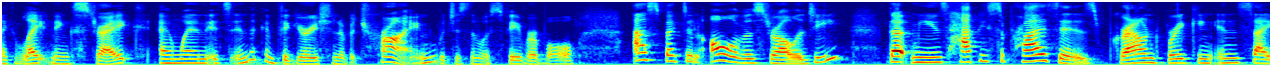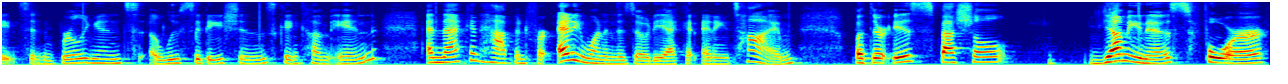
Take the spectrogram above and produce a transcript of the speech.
like lightning strike. And when it's in the configuration of a trine, which is the most favorable aspect in all of astrology, that means happy surprises, groundbreaking insights, and brilliant elucidations can come in. And that can happen for anyone in the zodiac at any time. But there is special yumminess for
